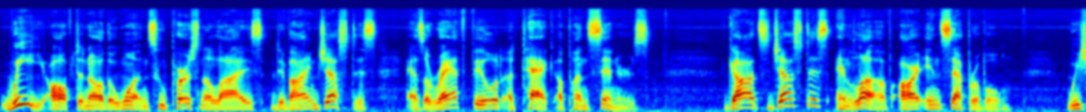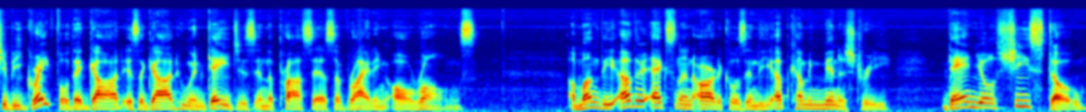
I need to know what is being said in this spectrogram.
We often are the ones who personalize divine justice as a wrath filled attack upon sinners. God's justice and love are inseparable. We should be grateful that God is a God who engages in the process of righting all wrongs. Among the other excellent articles in the upcoming ministry, Daniel Shisto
